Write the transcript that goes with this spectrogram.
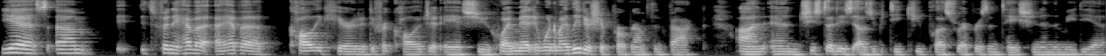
Yes, um, it's funny. I have a I have a colleague here at a different college at ASU who I met in one of my leadership programs, in fact, and she studies LGBTQ plus representation in the media.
